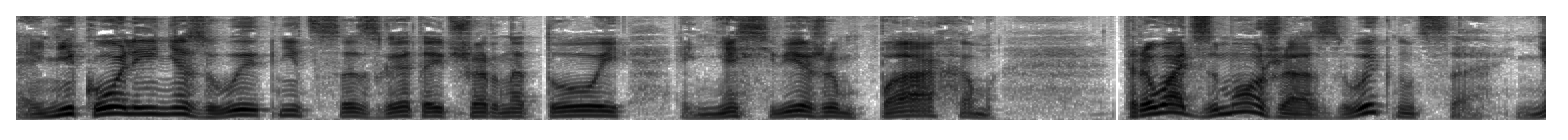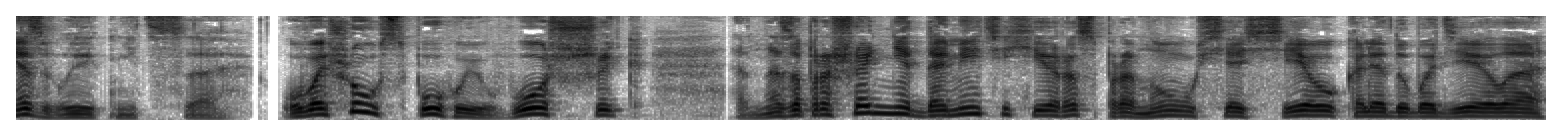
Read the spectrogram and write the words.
Ніколі не звыкнецца з гэтай чарнатой, нясвежым пахам. Трываць зможа, а звыкнуцца не звыкнецца. Увайшоў з пугаю возчык, на запрашэнне да меціхі распрануўся, сеў каля дубадзела.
